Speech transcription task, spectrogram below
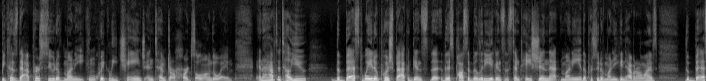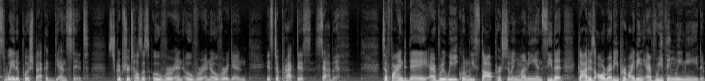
because that pursuit of money can quickly change and tempt our hearts along the way. And I have to tell you, the best way to push back against the, this possibility, against this temptation that money, the pursuit of money can have in our lives, the best way to push back against it Scripture tells us over and over and over again is to practice Sabbath. To find a day every week when we stop pursuing money and see that God is already providing everything we need.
